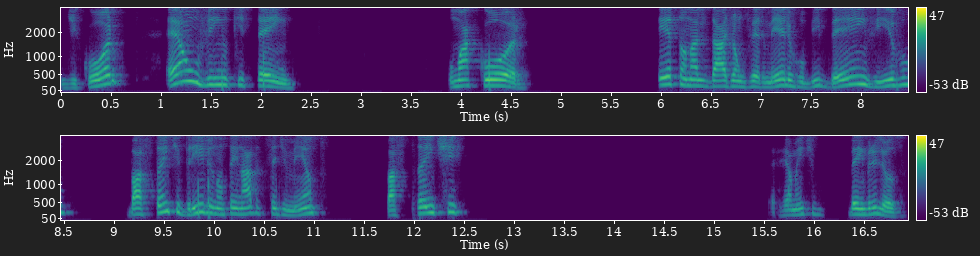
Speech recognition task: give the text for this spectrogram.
de cor, é um vinho que tem uma cor e tonalidade é um vermelho rubi bem vivo, bastante brilho, não tem nada de sedimento, bastante realmente bem brilhoso.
